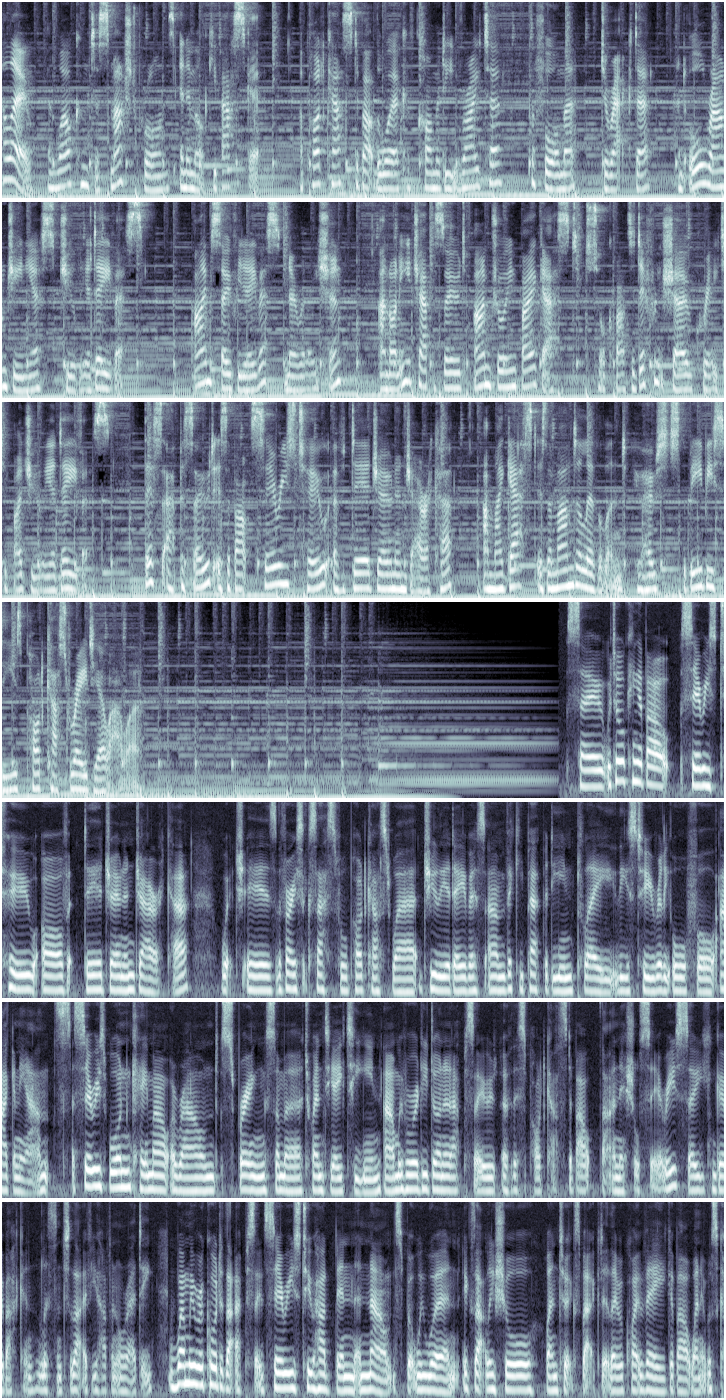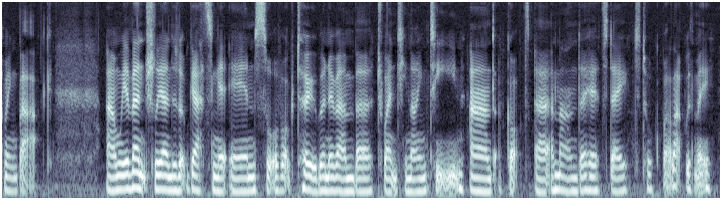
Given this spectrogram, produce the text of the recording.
Hello, and welcome to Smashed Prawns in a Milky Basket, a podcast about the work of comedy writer, performer, director, and all round genius Julia Davis. I'm Sophie Davies, no relation, and on each episode, I'm joined by a guest to talk about a different show created by Julia Davis. This episode is about Series 2 of Dear Joan and Jericha, and my guest is Amanda Litherland, who hosts the BBC's podcast radio hour. So, we're talking about series two of Dear Joan and Jericha, which is the very successful podcast where Julia Davis and Vicki Pepperdine play these two really awful agony aunts. Series one came out around spring, summer 2018, and we've already done an episode of this podcast about that initial series, so you can go back and listen to that if you haven't already. When we recorded that episode, series two had been announced, but we weren't exactly sure when to expect it. They were quite vague about when it was coming back and we eventually ended up getting it in sort of October, November 2019. And I've got uh, Amanda here today to talk about that with me.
